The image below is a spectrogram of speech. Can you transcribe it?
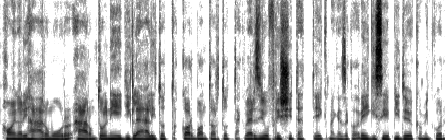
hajnali három óra, háromtól négyig leállítottak, karbantartották, verzió frissítették, meg ezek a régi szép idők, amikor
